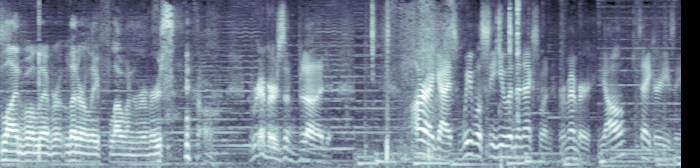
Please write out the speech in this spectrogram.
blood will liver- literally flow in rivers. Oh, rivers of blood. Alright, guys, we will see you in the next one. Remember, y'all, take her easy.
